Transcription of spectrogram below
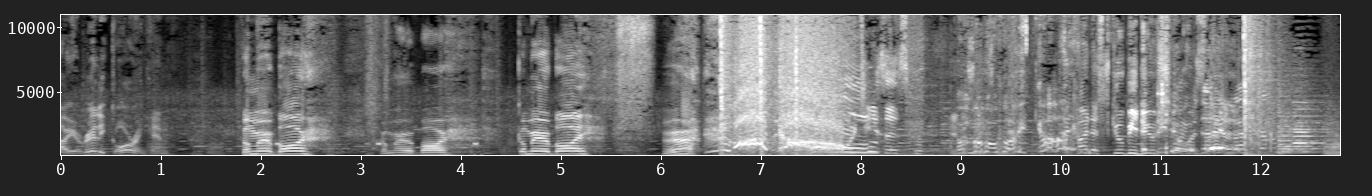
Oh, you're really goring him. come here, boy. Come here, boy. Come here, boy. Oh no! Jesus! Oh my god. What Kind of Scooby Doo shit was was that a that? restaurant?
